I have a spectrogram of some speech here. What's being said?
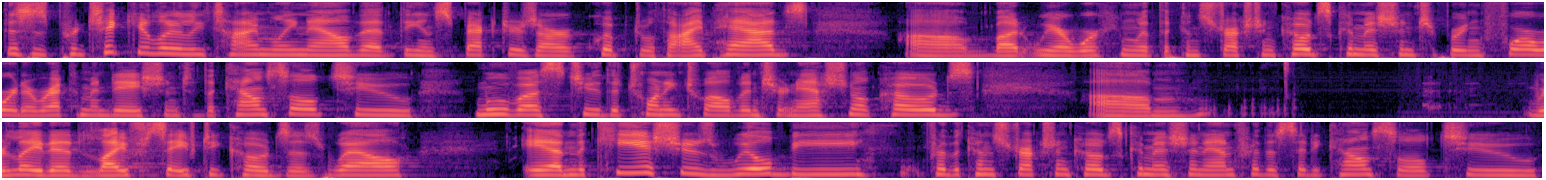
This is particularly timely now that the inspectors are equipped with iPads, uh, but we are working with the Construction Codes Commission to bring forward a recommendation to the council to move us to the 2012 international codes related life safety codes as well. And the key issues will be for the Construction Codes Commission and for the City Council to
